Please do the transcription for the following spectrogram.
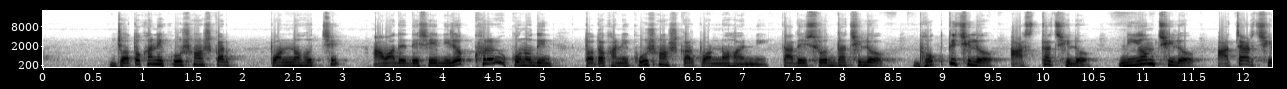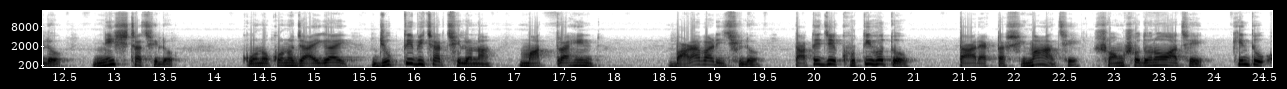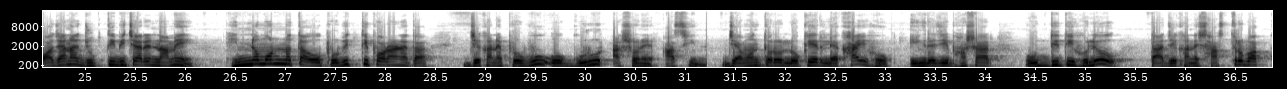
যতখানি কুসংস্কার পণ্য হচ্ছে, আমাদের দেশে নিরক্ষরেও কোনো দিন ততখানি কুসংস্কার পণ্য হয়নি। তাদের শ্রদ্ধা ছিল, ভক্তি ছিল, আস্থা ছিল, নিয়ম ছিল, আচার ছিল, নিষ্ঠা ছিল। কোনো কোনো জায়গায় যুক্তি বিচার ছিল না, মাত্রাহীন বাড়াবাড়ি ছিল। তাতে যে ক্ষতি হতো, তার একটা সীমা আছে, সংশোধনও আছে। কিন্তু অজানা যুক্তি বিচারের নামে হিন্নমন্যতা ও প্রবৃত্তিপরায়ণতা যেখানে প্রভু ও গুরুর আসনে আসীন, যেমনতর লোকের লেখাই হোক, ইংরেজি ভাষার উদ্ধৃতি হলেও তা যেখানে শাস্ত্রবাক্য,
